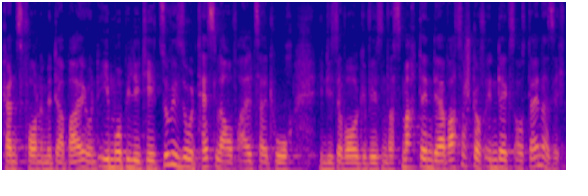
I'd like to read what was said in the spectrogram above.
ganz vorne mit dabei und E-Mobilität sowieso Tesla auf Allzeithoch in dieser Woche gewesen. Was macht denn der Wasserstoffindex aus deiner Sicht?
